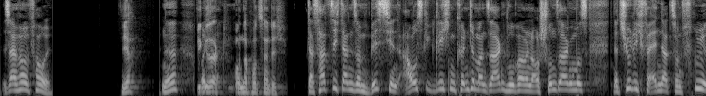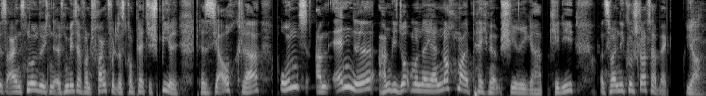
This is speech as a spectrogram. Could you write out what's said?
Das ist einfach ein Foul. Ja. Ne? Wie und, gesagt, hundertprozentig das hat sich dann so ein bisschen ausgeglichen, könnte man sagen, wobei man auch schon sagen muss, natürlich verändert so ein frühes 1-0 durch einen Elfmeter von Frankfurt das komplette Spiel. Das ist ja auch klar. Und am Ende haben die Dortmunder ja nochmal Pech mit dem Schiri gehabt, Kiddy, und zwar Nico Schlotterbeck. Ja,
